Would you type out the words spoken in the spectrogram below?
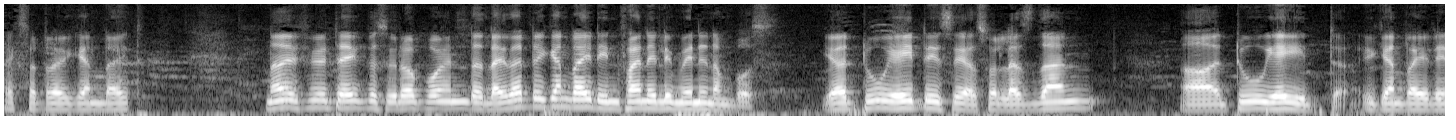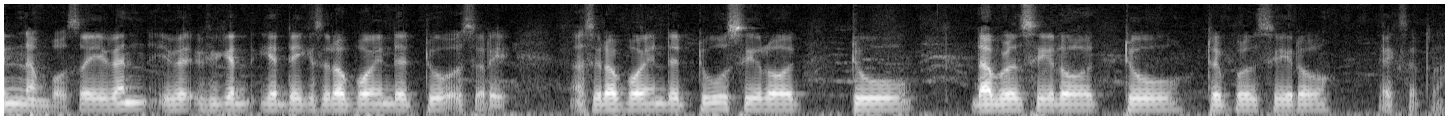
etc. you can write. Now if you take 0 point like that you can write infinitely many numbers. Here 2 8 is here so less than uh, 2 8 you can write any number. So, even if you can get take 0 0.2 sorry uh, 0 0.202 double zero two triple zero etc.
